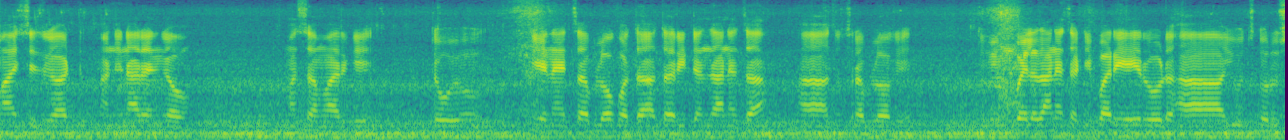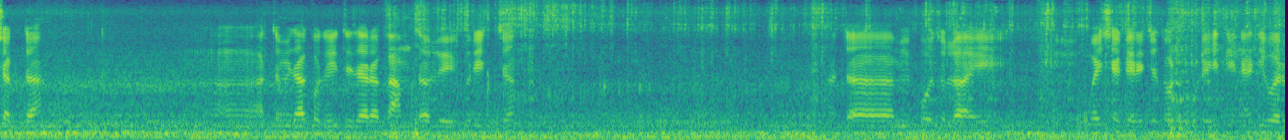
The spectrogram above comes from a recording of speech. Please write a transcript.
माळशेज घाट आणि नारायणगाव मसामार्गे तो येण्याचा ब्लॉक होता. आता रिटर्न जाण्याचा हा दुसरा ब्लॉक आहे. तुम्ही मुंबईला जाण्यासाठी पर्यायी रोड हा यूज करू शकता. आता मी दाखवतो इथे जरा काम चालू आहे ब्रिजचं आता मी पोचलो आहे वैशाखेरीच्या थोडं पुढे इथे नदीवर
